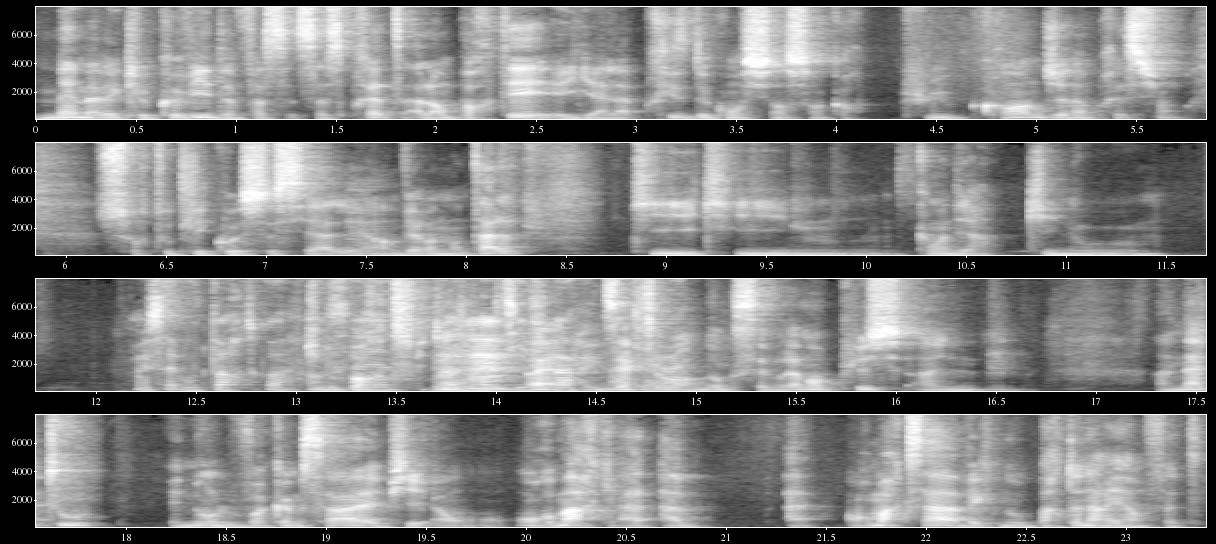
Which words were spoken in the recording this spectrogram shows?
même avec le Covid, enfin, ça, ça se prête à l'emporter. Et il y a la prise de conscience encore plus grande, j'ai l'impression, sur toutes les causes sociales et environnementales qui, qui comment dire, qui nous mais ça vous porte quoi. Qui nous porte. Plutôt attractif, mhm. exactement. Donc c'est vraiment plus un, un, atout et nous on le voit comme ça et puis on, remarque on remarque ça avec nos partenariats en fait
